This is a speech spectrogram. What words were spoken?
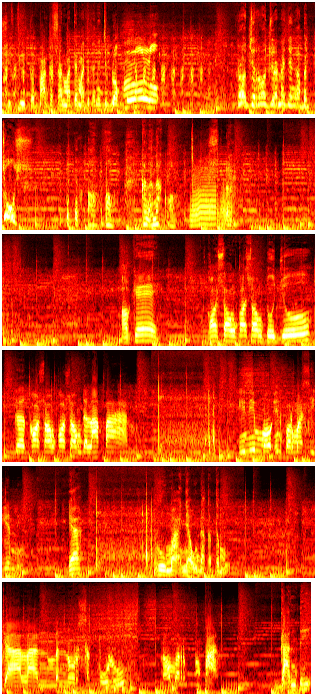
si Vito. Pantesan matematikanya jeblok melulu. Roger-rogeran aja nggak becus. Oh, oh, kan anak oh. Oke, 007 ke 008. Ini mau informasi ini. Ya, rumahnya udah ketemu. Jalan Menur 10, nomor 4. Ganti.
